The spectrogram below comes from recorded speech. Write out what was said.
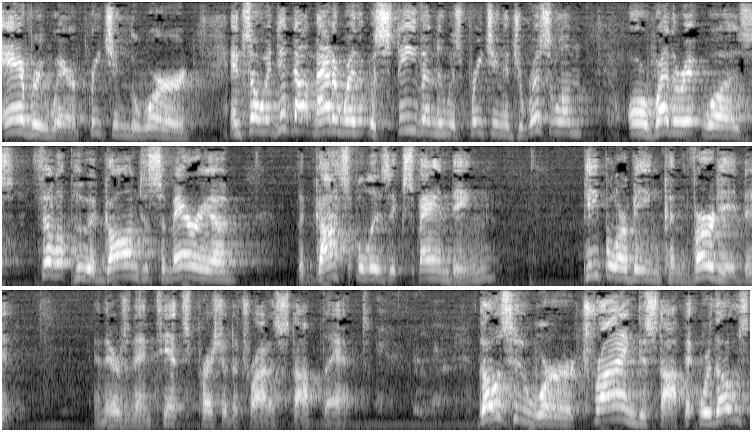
everywhere preaching the word. And so it did not matter whether it was Stephen who was preaching in Jerusalem or whether it was Philip who had gone to Samaria. The gospel is expanding. People are being converted, and there's an intense pressure to try to stop that. Those who were trying to stop it were those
